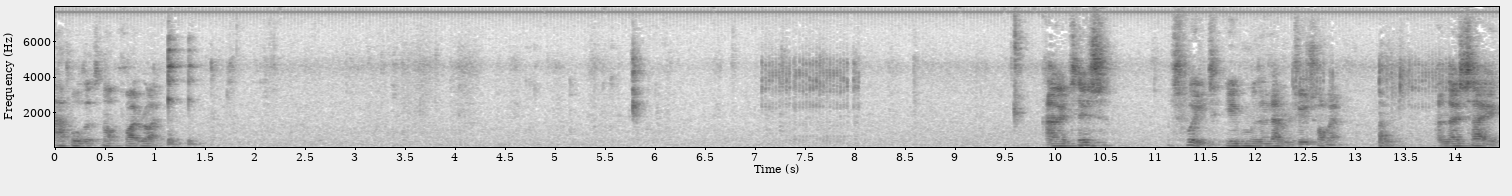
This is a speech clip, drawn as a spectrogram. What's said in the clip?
apple that's not quite ripe. And it is sweet even with the lemon juice on it. And they say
